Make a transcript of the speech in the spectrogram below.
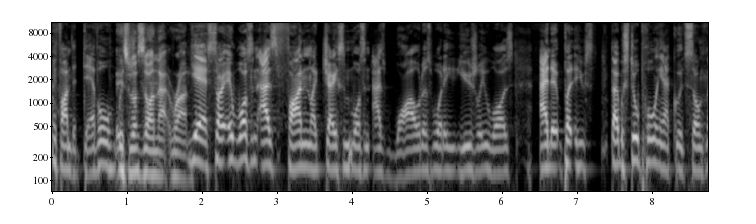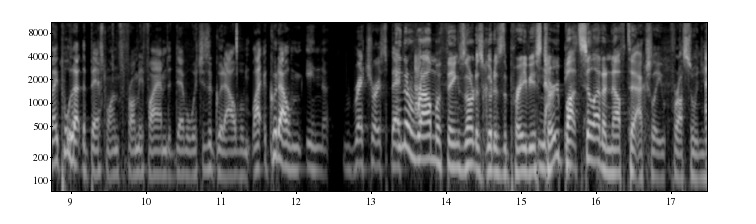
if i'm the devil This was on that run. yeah, so it wasn't as fun. Like Jason wasn't as wild as what he usually was, and it, but he was, they were still pulling out good songs. They pulled out the best ones from "If I Am the Devil," which is a good album, like a good album in retrospect. In the realm of things, not as good as the previous No, two, but still had enough to actually for us to enjoy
